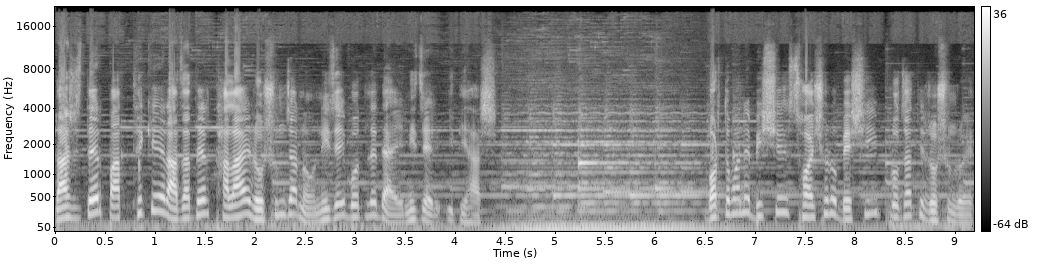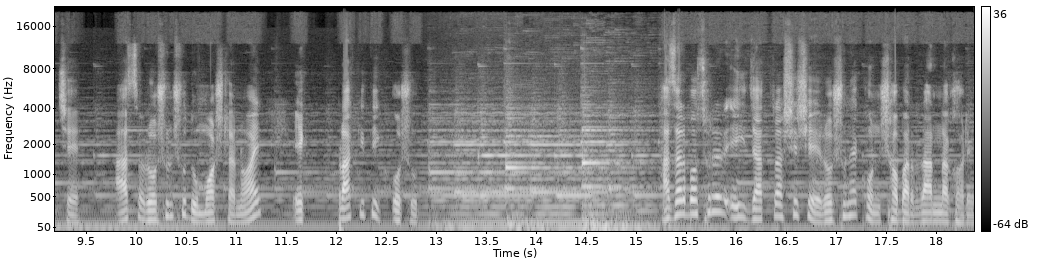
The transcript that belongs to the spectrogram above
দাসদের পাত থেকে রাজাদের থালায় রসুন যেন নিজেই বদলে দেয় নিজের ইতিহাস। বর্তমানে বিশ্বে ছয়শোরও বেশি প্রজাতির রসুন রয়েছে। আজ রসুন শুধু মশলা নয়, এক প্রাকৃতিক ওষুধ। হাজার বছরের এই যাত্রা শেষে রসুন এখন সবার রান্নাঘরে।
